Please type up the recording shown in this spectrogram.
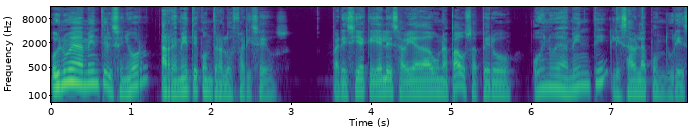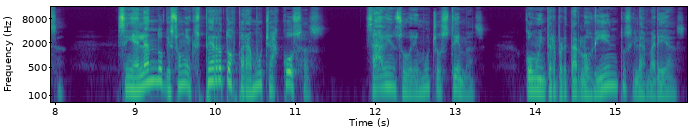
Hoy nuevamente el Señor arremete contra los fariseos. Parecía que ya les había dado una pausa, pero hoy nuevamente les habla con dureza, señalando que son expertos para muchas cosas, saben sobre muchos temas, cómo interpretar los vientos y las mareas,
